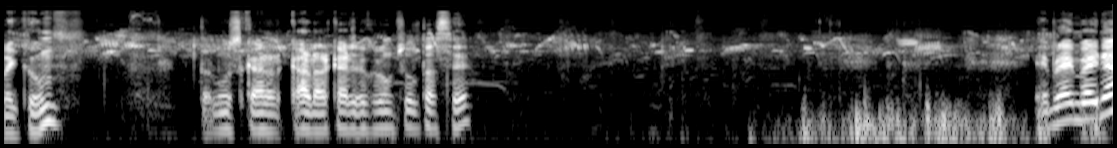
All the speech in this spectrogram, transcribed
আলাইকুম। তরমুজ কাটার কার্যক্রম চলতেছে। ইব্রাহিম ভাই না?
